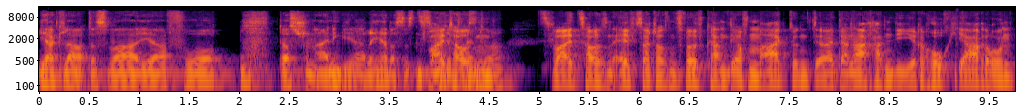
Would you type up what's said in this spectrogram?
Ja, klar, das war ja vor, uff, das schon einige Jahre her, dass das ein 2000, 2011, 2012 kamen die auf den Markt und äh, danach hatten die ihre Hochjahre und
